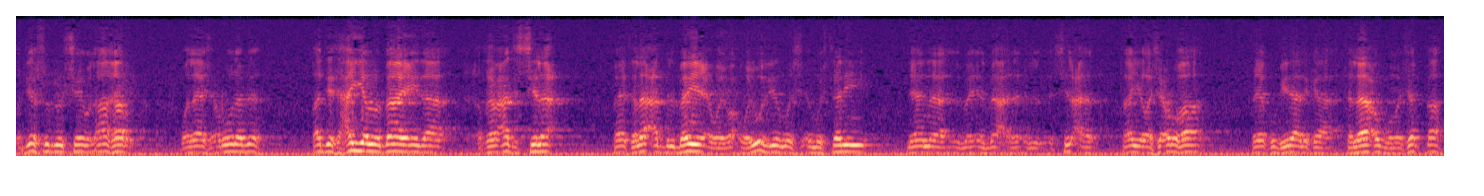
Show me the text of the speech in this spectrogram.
قد يفسد الشيء الآخر ولا يشعرون به. قد يتحيل البائع إذا ارتفعت السلع فيتلاعب بالبيع ويؤذي المشتري لأن السلعه تغير سعرها فيكون في ذلك تلاعب ومشقة.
